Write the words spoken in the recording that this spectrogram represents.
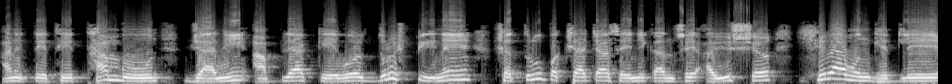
आणि तेथे थांबून ज्यांनी आपल्या केवळ दृष्टीने शत्रू पक्षाच्या सैनिकांचे आयुष्य हिरावून घेतले.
